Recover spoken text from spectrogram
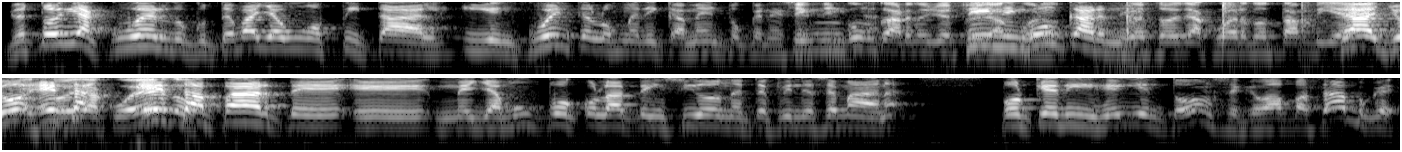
Yo estoy de acuerdo que usted vaya a un hospital y encuentre los medicamentos que necesita. sin ningún carnet yo estoy Sin de ningún acuerdo. carnet. yo estoy de acuerdo O también sea, yo estoy de esa, acuerdo esa parte eh, me llamó un poco la atención este fin de semana, porque dije, ¿y entonces qué va a pasar? Porque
